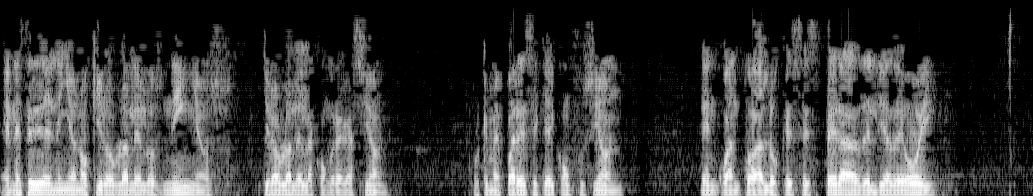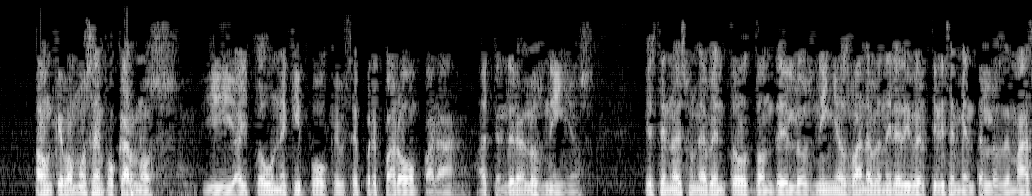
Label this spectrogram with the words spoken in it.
En este Día del Niño no quiero hablarle a los niños, quiero hablarle a la congregación, porque me parece que hay confusión en cuanto a lo que se espera del día de hoy. Aunque vamos a enfocarnos, y hay todo un equipo que se preparó para atender a los niños, este no es un evento donde los niños van a venir a divertirse mientras los demás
